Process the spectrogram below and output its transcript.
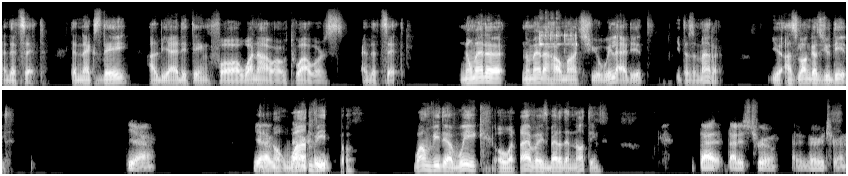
and that's it. The next day, I'll be editing for one hour or two hours, and that's it. No matter no matter how much you will edit, it doesn't matter. You, as long as you did. Yeah. You Yeah. know, one actually- video one video a week or whatever is better than nothing That that is true. That is very true.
